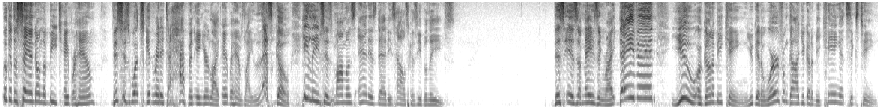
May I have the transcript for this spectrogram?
Look at the sand on the beach, Abraham. This is what's getting ready to happen in your life. Abraham's like, let's go. He leaves his mama's and his daddy's house because he believes. This is amazing, right? David, you are going to be king. You get a word from God, you're going to be king at 16.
